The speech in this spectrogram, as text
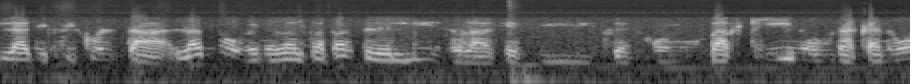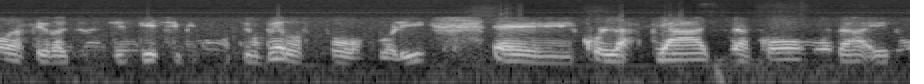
la difficoltà, laddove nell'altra parte dell'isola che si, con un barchino, una canoa si raggiunge in 10 minuti, ovvero Stromboli, eh, con la spiaggia comoda e non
